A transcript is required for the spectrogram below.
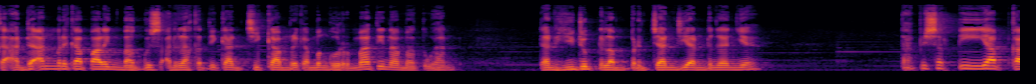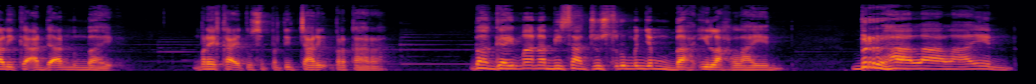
Keadaan mereka paling bagus adalah ketika jika mereka menghormati nama Tuhan dan hidup dalam perjanjian dengannya. Tapi setiap kali keadaan membaik, mereka itu seperti cari perkara. Bagaimana bisa justru menyembah ilah lain, berhala lain,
